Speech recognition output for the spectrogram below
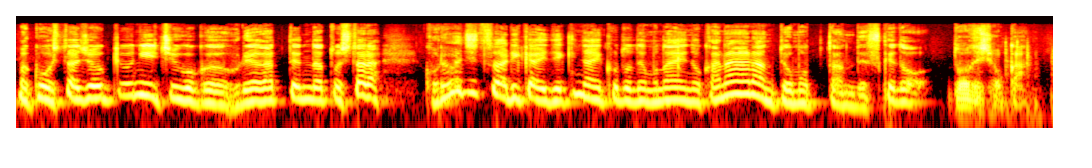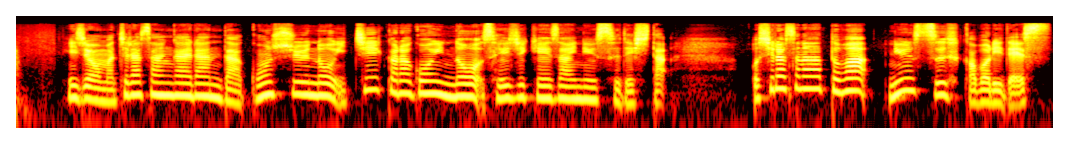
まあ、こうした状況に中国が触れ上がってんだとしたらこれは実は理解できないことでもないのかななんて思ったんですけどどうでしょうか？以上町田さんが選んだ今週の1位から5位の政治経済ニュースでした。お知らせの後はニュース深掘りです。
